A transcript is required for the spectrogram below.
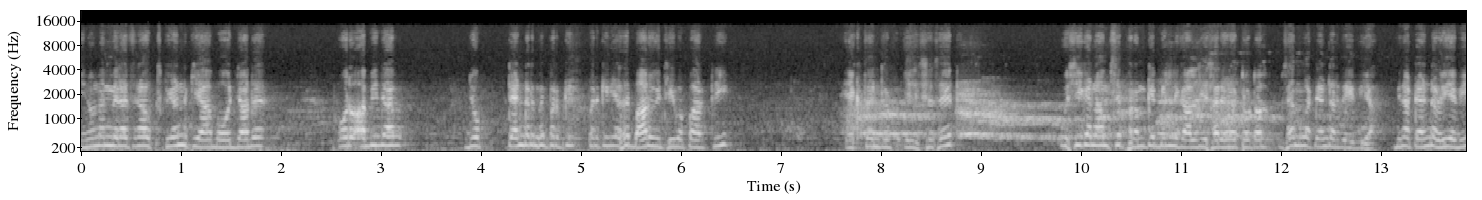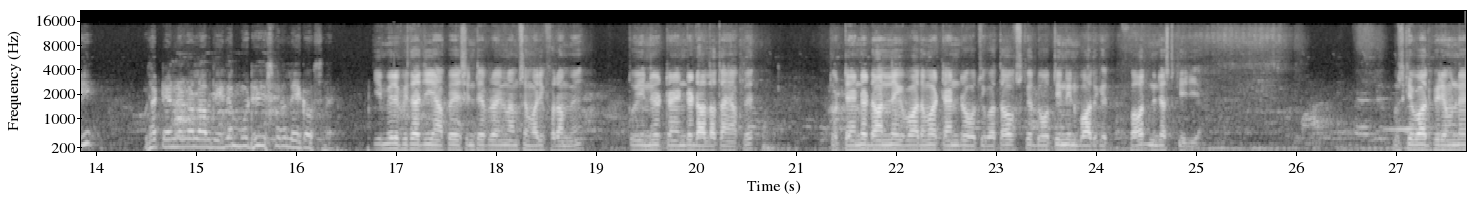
इन्होंने मेरा इतना उत्पीड़न किया बहुत ज़्यादा। और अभी जब जो टेंडर में प्रक्रिया से बाहर हुई थी वो पार्टी, एक टेंडर से, उसी के नाम से फर्म के बिल निकाल दिए सारे टोटल उसे मतलब टेंडर दे दिया। बिना टेंडर हुए भी उसे टेंडर का लाभ दे दिया इस पर लेगा उसने। ये मेरे पिताजी यहाँ पे सिंटेप्राइम नाम से हमारी फर्म है तो इन्होंने टेंडर डाला था यहाँ पे। तो टेंडर डालने के बाद हमारा टेंडर हो चुका था, उसके दो तीन दिन बाद के, बाद निरस्त कीजिए। उसके बाद फिर हमने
